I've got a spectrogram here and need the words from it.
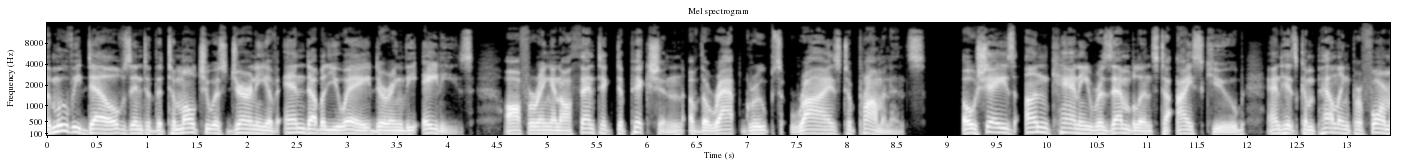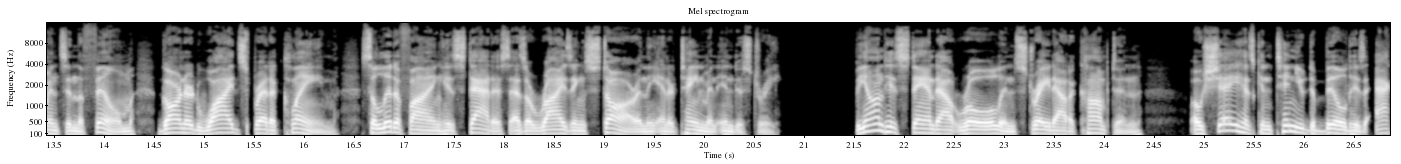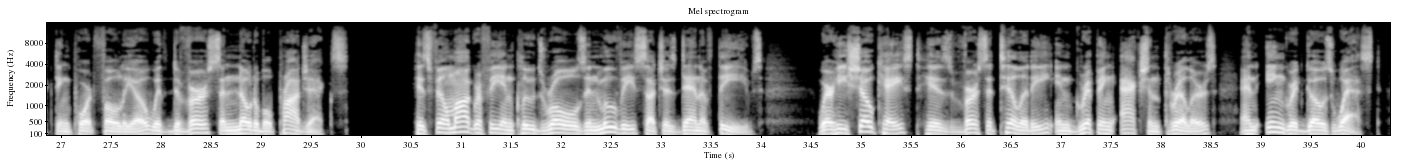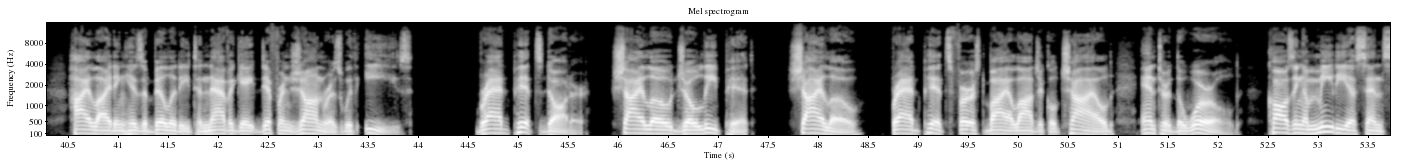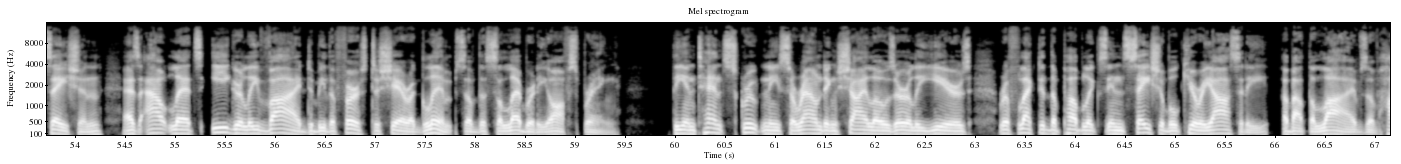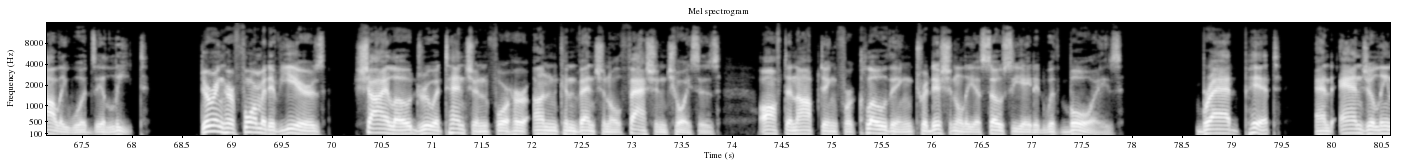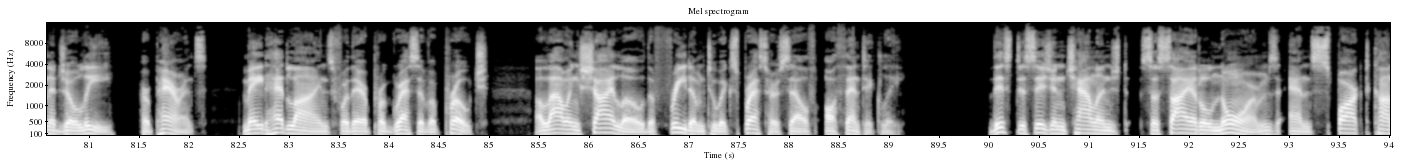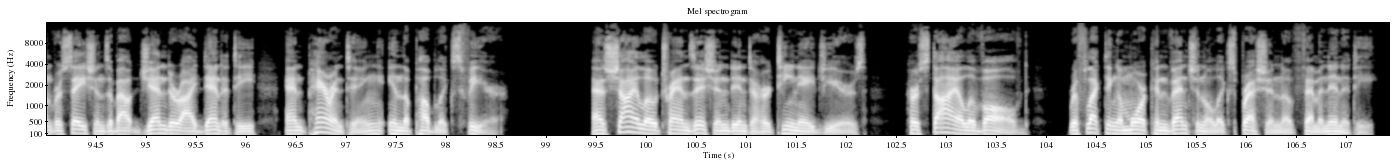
The movie delves into the tumultuous journey of NWA during the 80s, offering an authentic depiction of the rap group's rise to prominence. O'Shea's uncanny resemblance to Ice Cube and his compelling performance in the film garnered widespread acclaim, solidifying his status as a rising star in the entertainment industry. Beyond his standout role in Straight Outta Compton, O'Shea has continued to build his acting portfolio with diverse and notable projects. His filmography includes roles in movies such as Den of Thieves, where he showcased his versatility in gripping action thrillers and Ingrid Goes West, highlighting his ability to navigate different genres with ease. Brad Pitt's daughter, Shiloh Jolie Pitt, Shiloh, Brad Pitt's first biological child, entered the world, causing a media sensation as outlets eagerly vied to be the first to share a glimpse of the celebrity offspring. The intense scrutiny surrounding Shiloh's early years reflected the public's insatiable curiosity about the lives of Hollywood's elite. During her formative years, Shiloh drew attention for her unconventional fashion choices, often opting for clothing traditionally associated with boys. Brad Pitt and Angelina Jolie, her parents, made headlines for their progressive approach, allowing Shiloh the freedom to express herself authentically. This decision challenged societal norms and sparked conversations about gender identity and parenting in the public sphere. As Shiloh transitioned into her teenage years, her style evolved, reflecting a more conventional expression of femininity.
